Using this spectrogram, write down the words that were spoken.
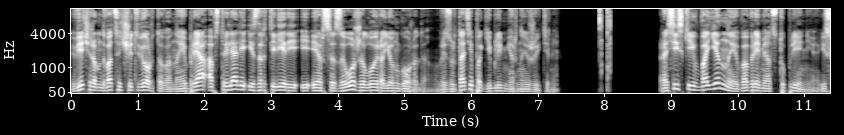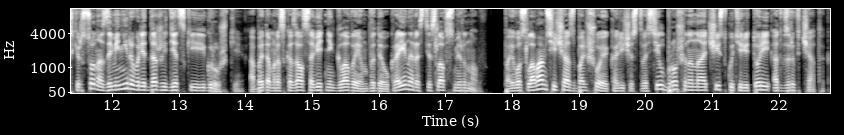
Вечером 24 ноября обстреляли из артиллерии и РСЗО жилой район города. В результате погибли мирные жители. Российские военные во время отступления из Херсона заминировали даже детские игрушки. Об этом рассказал советник главы МВД Украины Ростислав Смирнов. По его словам, сейчас большое количество сил брошено на очистку территорий от взрывчаток.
